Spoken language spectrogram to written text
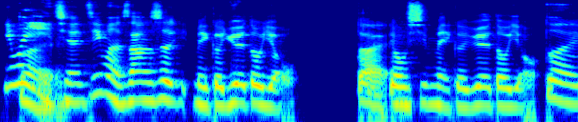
因为以前基本上是每个月都有，对，游行每个月都有。对，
